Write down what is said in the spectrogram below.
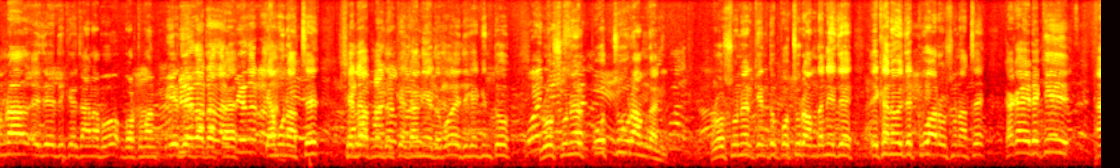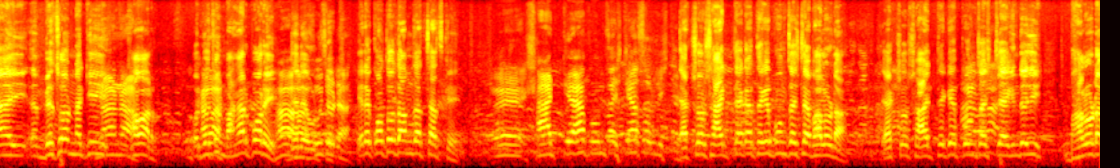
আমরা এই যে এদিকে জানাব বর্তমান পেঁয়াজের বাজারটা কেমন আছে সেটা আপনাদেরকে জানিয়ে দেবো। এদিকে কিন্তু রসুনের প্রচুর আমদানি। রসুনের কিন্তু প্রচুর আমদানি। যে এখানে ওই যে কুয়া রসুন আছে। কাকা এটা কি এই বেচন নাকি। খাওয়ার? ওই বেচন ভাঙার পরে হ্যাঁ, হ্যাঁ। এটা কত দাম যাচ্ছে আজকে? এ, ষাট টাকা পঞ্চাশ টাকা চল্লিশ টাকা একশো ষাট টাকা থেকে পঞ্চাশ টাকা ভালোটা। একশো ষাট থেকে পঞ্চাশ টাকা কিন্তু এই ভালোটা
